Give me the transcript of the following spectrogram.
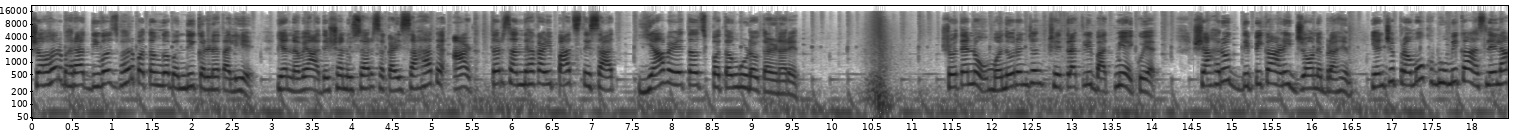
शहरभरात दिवसभर पतंग बंदी करण्यात आली आहे. या नव्या आदेशानुसार सकाळी सहा ते आठ तर संध्याकाळी पाच ते सात या वेळेतच पतंग उडवता येणार आहेत. श्रोत्यांनो मनोरंजन क्षेत्रातली बातमी ऐकूयात. शाहरुख दीपिका आणि जॉन इब्राहिम यांची प्रमुख भूमिका असलेला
